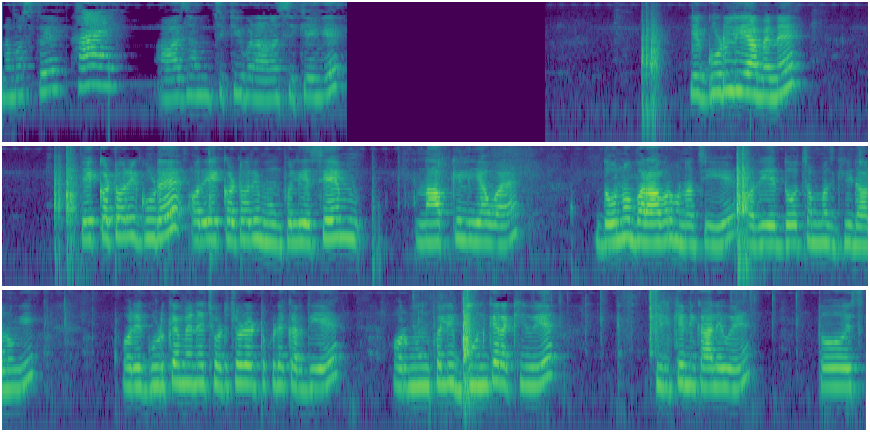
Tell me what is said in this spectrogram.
नमस्ते। हाय। आज हम चिक्की बनाना सीखेंगे। ये गुड़ लिया मैंने। एक कटोरी गुड़ है और एक कटोरी मूंगफली है। सेम नाप के लिया हुआ है। दोनों बराबर होना चाहिए और ये दो चम्मच घी डालूँगी। और ये गुड़ के मैंने छोटे छोटे टुकड़े कर दिए और मूंगफली भून के रखी हुई है। छिलके निकाले हुए हैं। तो इस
